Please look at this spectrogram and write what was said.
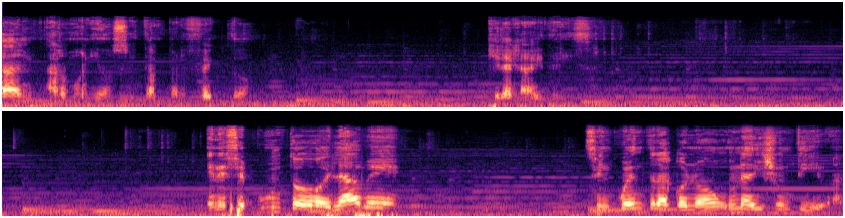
tan armonioso y tan perfecto que la caracteriza. En ese punto el ave se encuentra con una disyuntiva.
